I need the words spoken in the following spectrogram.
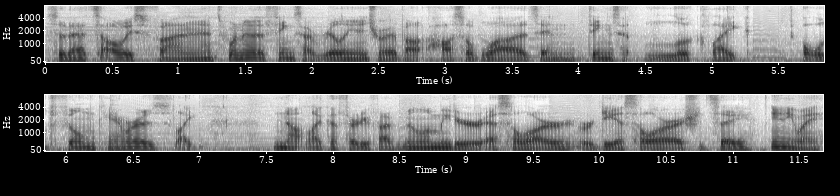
So that's always fun, and that's one of the things I really enjoy about Hasselblads and things that look like old film cameras, like not like a 35mm SLR or DSLR, I should say. Anyway,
